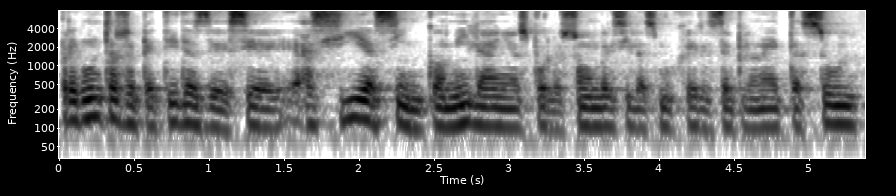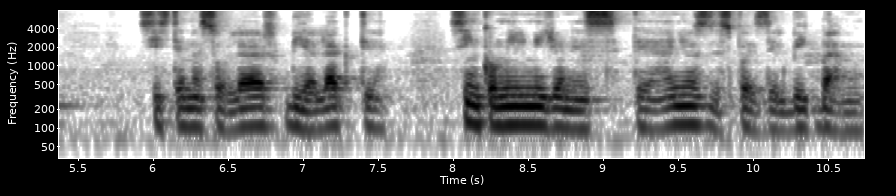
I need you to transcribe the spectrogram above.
Preguntas repetidas desde hacía cinco mil años por los hombres y las mujeres del planeta azul, sistema solar, Vía Láctea, cinco mil millones de años después del Big Bang.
